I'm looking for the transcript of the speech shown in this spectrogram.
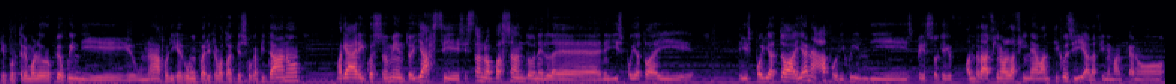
che porteremo all'europeo, quindi un Napoli che comunque ha ritrovato anche il suo capitano. Magari in questo momento gli asti si stanno abbassando nel, negli spogliatoi negli spogliatoi a Napoli, quindi penso che andrà fino alla fine avanti così, alla fine mancano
